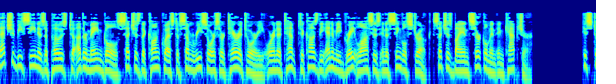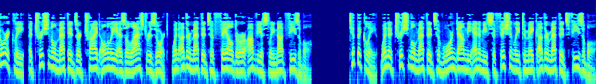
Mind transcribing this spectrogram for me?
That should be seen as opposed to other main goals such as the conquest of some resource or territory or an attempt to cause the enemy great losses in a single stroke such as by encirclement and capture. Historically, attritional methods are tried only as a last resort, when other methods have failed or are obviously not feasible. Typically, when attritional methods have worn down the enemy sufficiently to make other methods feasible,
